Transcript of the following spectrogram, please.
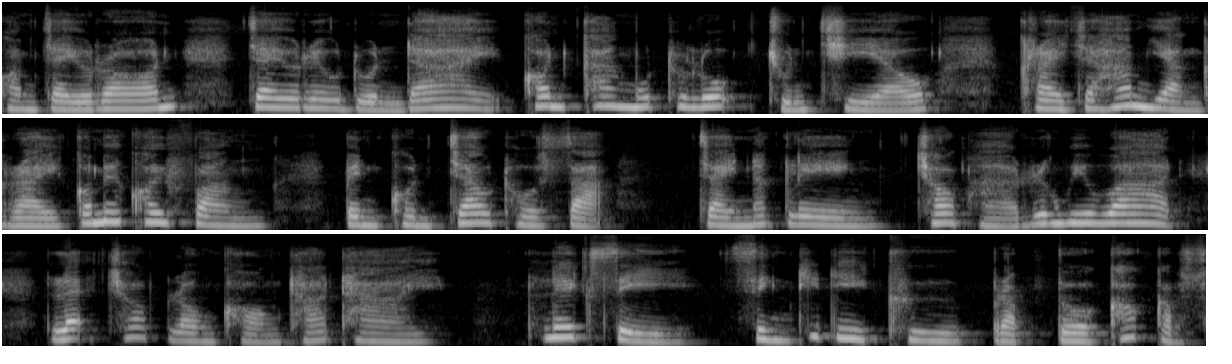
ความใจร้อน ใจเร็วด่วนได้ค่อนข้างมุทุลุฉุนเฉียว ใครจะห้ามอย่างไรก็ไม่ค่อยฟัง เป็นคนเจ้าโทสะ ใจนักเลง ชอบหาเรื่องวิวาท และชอบลองของท้าทาย เลขสี่สิ่งที่ดีคือปรับตัวเข้ากับส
